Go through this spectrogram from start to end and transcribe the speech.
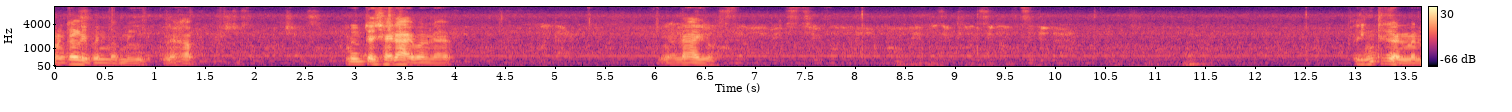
มันก็เลยเป็นแบบนี้นะครับไม่รู้จะใช้ได้บ้างนะฮะยังได้อยู่ลิงเถื่อนมัน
